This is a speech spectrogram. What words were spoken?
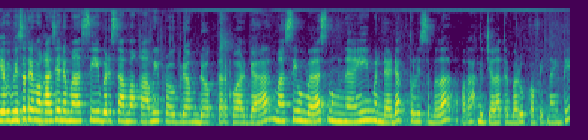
Ya pemirsa terima kasih Anda masih bersama kami program Dokter Keluarga masih membahas mengenai mendadak tulis sebelah apakah gejala terbaru COVID-19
